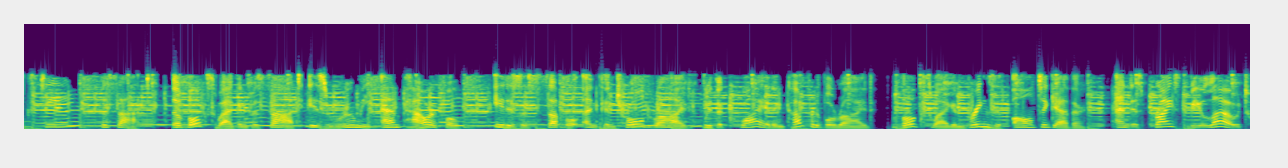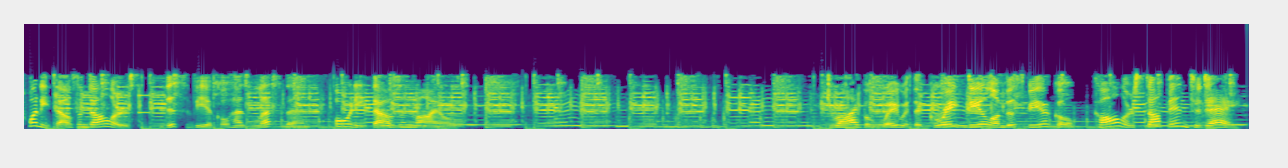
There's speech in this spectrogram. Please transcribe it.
2016 Passat. The Volkswagen Passat is roomy and powerful. It is a supple and controlled ride with a quiet and comfortable ride. Volkswagen brings it all together and is priced below $20,000. This vehicle has less than 40,000 miles. Drive away with a great deal on this vehicle. Call or stop in today.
